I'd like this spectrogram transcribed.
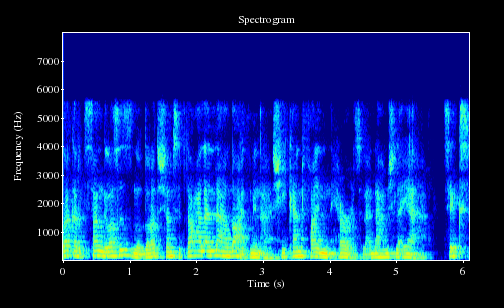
ذكرت sunglasses نظارات الشمس بتاعها لأنها ضاعت منها. She can't find hers لأنها مش لاقياها. 6.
